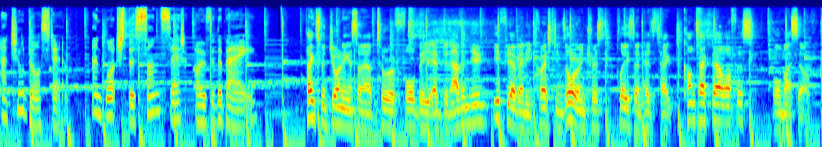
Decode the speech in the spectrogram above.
at your doorstep and watch the sunset over the bay. Thanks for joining us on our tour of 4B Ebden Avenue. If you have any questions or interest, please don't hesitate to contact our office or myself.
